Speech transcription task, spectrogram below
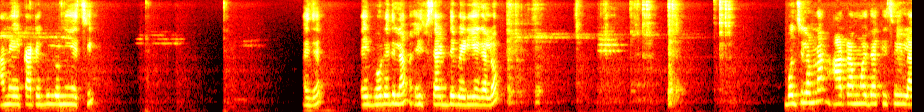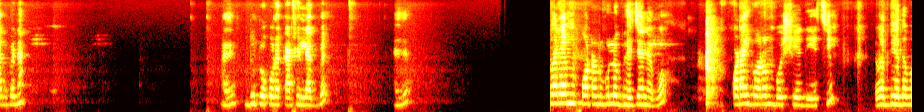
আমি এই কাটিগুলো নিয়েছি। এই যে, এই ভরে দিলাম, এই সাইড দিয়ে বেরিয়ে গেল। বলছিলাম না, আটা, ময়দা কিছুই লাগবে না। দুটো করে কাঠি লাগবে। এই যে। এবারে আমি পটলগুলো ভেজে নেব। কড়াই গরম বসিয়ে দিয়েছি। এবার দিয়ে দেব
